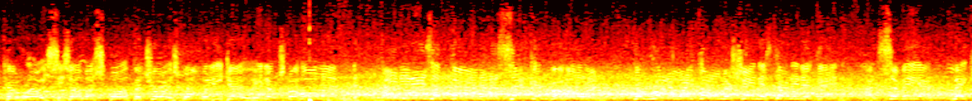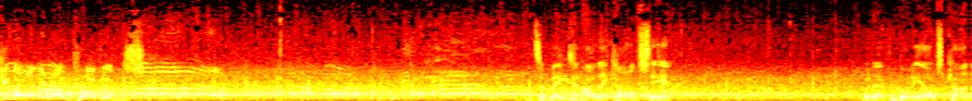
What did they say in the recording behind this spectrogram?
Marco Reus is almost spoiled for choice. What will he do? He looks for Haaland, and it is a third and a second for Haaland. The runaway goal machine has done it again, and Sevilla making all their own problems. It's amazing how they can't see it when everybody else can.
